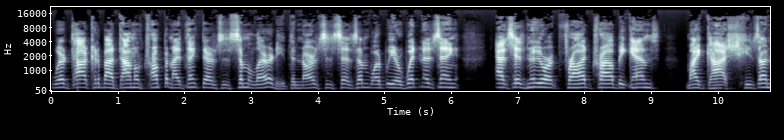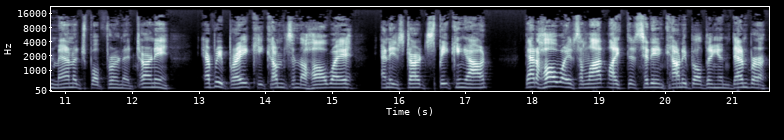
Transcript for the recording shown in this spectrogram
we're talking about Donald Trump, and I think there's a similarity. The narcissism, what we are witnessing as his New York fraud trial begins. My gosh, he's unmanageable for an attorney. Every break, he comes in the hallway and he starts speaking out. That hallway is a lot like the city and county building in Denver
